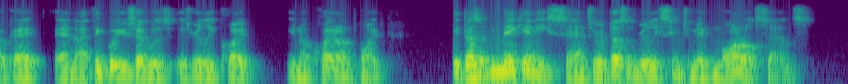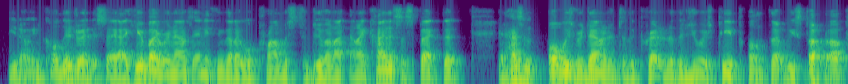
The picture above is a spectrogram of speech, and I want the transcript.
Okay, and I think what you said was is really quite you know quite on point. It doesn't make any sense, or it doesn't really seem to make moral sense, you know, in Kol Nidre to say, I hereby renounce anything that I will promise to do. And I, and I kind of suspect that it hasn't always redounded to the credit of the Jewish people that we start off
